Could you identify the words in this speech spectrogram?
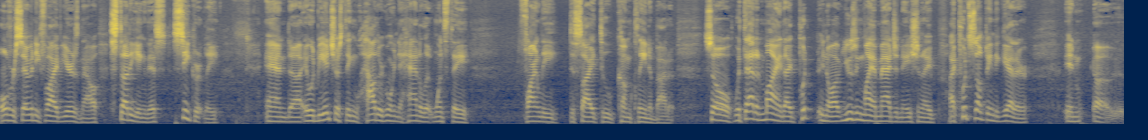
over 75 years now, studying this secretly. And uh, it would be interesting how they're going to handle it once they finally decide to come clean about it. So, with that in mind, I put, you know, using my imagination, I, I put something together in uh,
